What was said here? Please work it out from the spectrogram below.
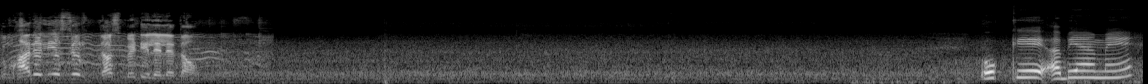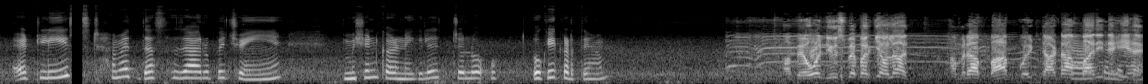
तुम्हारे लिए सिर्फ़ दस पेटी ले लेता हूँ। ओके अभी हमें एटलीस्ट हमें दस हज़ार रुपये चाहिए मिशन करने के लिए। चलो ओके करते हैं हम। अबे वो न्यूज़पेपर की औलाद। हमारा बाप कोई टाटा अंबानी नहीं है।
